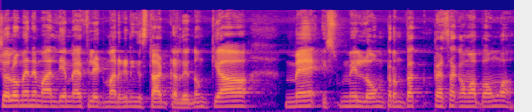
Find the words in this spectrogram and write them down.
चलो मैंने मान लिया, मैं एफिलेट मार्केटिंग स्टार्ट कर देता हूँ। क्या मैं इसमें लॉन्ग टर्म तक पैसा कमा पाऊँगा?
